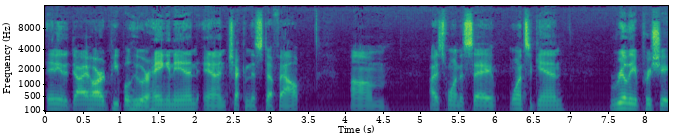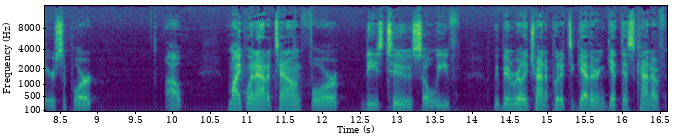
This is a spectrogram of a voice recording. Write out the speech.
any of the diehard people who are hanging in and checking this stuff out. Um, I just want to say once again, really appreciate your support. Uh, Mike went out of town for these two, so we've we've been really trying to put it together and get this kind of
